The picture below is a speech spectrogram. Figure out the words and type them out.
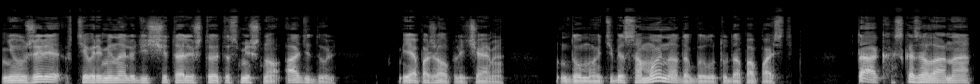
Неужели в те времена люди считали, что это смешно, а, дедуль? Я пожал плечами. Думаю, тебе самой надо было туда попасть. «Так», — сказала она,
